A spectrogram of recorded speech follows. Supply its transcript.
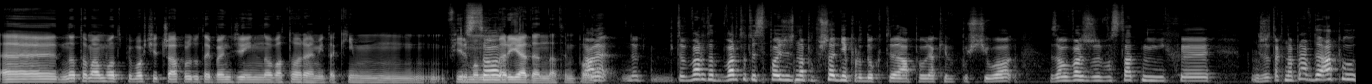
e, no to mam wątpliwości, czy Apple tutaj będzie innowatorem i takim firmą co? numer jeden na tym polu. Ale no, to warto, warto też spojrzeć na poprzednie produkty Apple, jakie wypuściło. Zauważ, że w ostatnich, y, że tak naprawdę Apple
